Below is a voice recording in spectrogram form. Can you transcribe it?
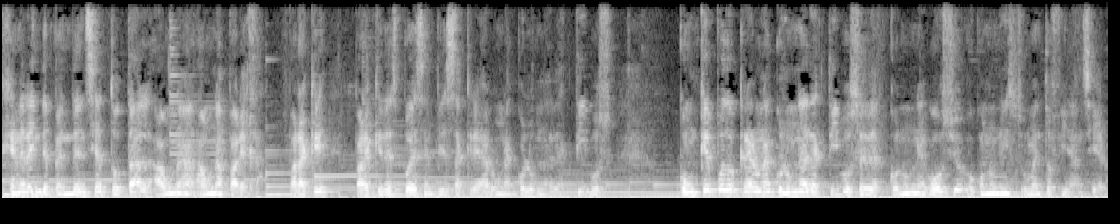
genera independencia total a una, a una pareja. ¿Para qué? Para que después empiece a crear una columna de activos. ¿Con qué puedo crear una columna de activos, Eder? Con un negocio o con un instrumento financiero.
